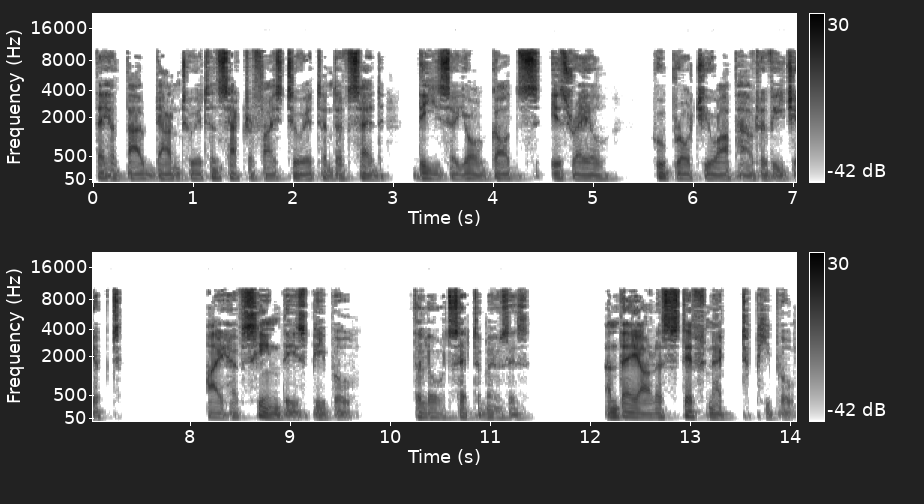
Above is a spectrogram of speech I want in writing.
They have bowed down to it and sacrificed to it and have said, These are your gods, Israel, who brought you up out of Egypt. I have seen these people, the Lord said to Moses, and they are a stiff-necked people.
